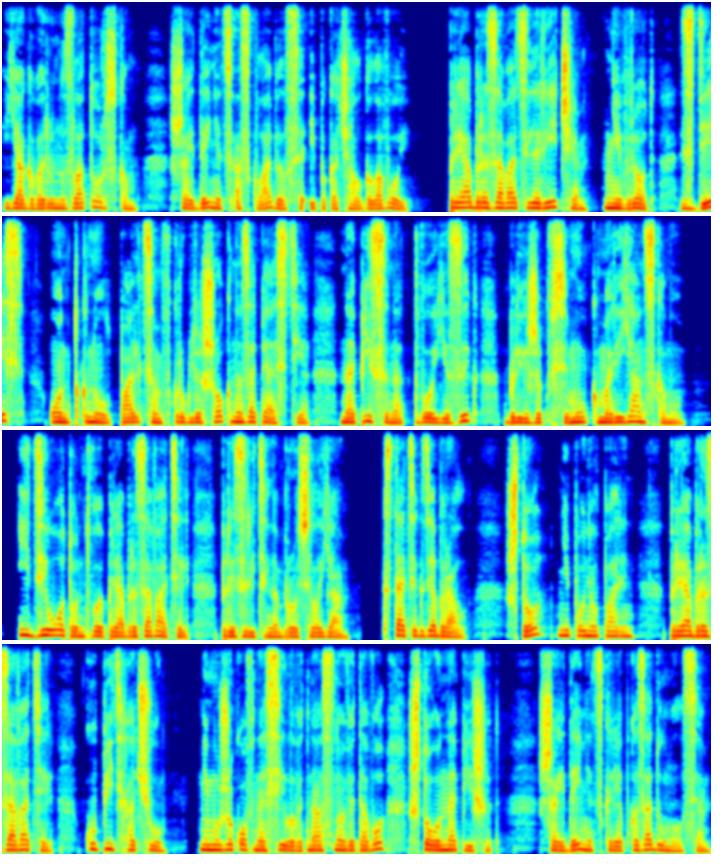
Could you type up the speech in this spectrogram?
я говорю на Златорском. Шайденец осклабился и покачал головой. Преобразователь речи не врет. Здесь он ткнул пальцем в кругляшок на запястье. Написано «Твой язык ближе к всему к Мариянскому». «Идиот он твой преобразователь», — презрительно бросила я. «Кстати, где брал?» «Что?» — не понял парень. «Преобразователь. Купить хочу. Не мужиков насиловать на основе того, что он напишет». Шайденец крепко задумался.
